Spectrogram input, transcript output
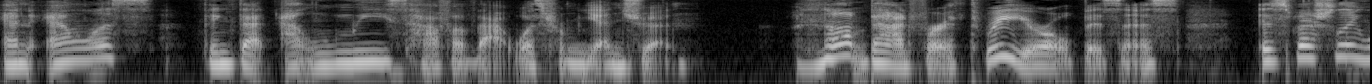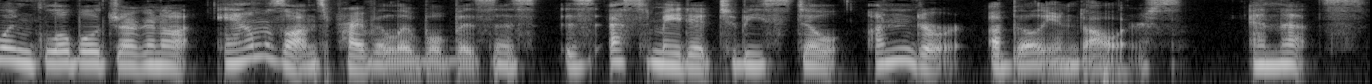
And analysts think that at least half of that was from Yanxuan. Not bad for a three year old business, especially when global juggernaut Amazon's private label business is estimated to be still under a billion dollars. And that's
